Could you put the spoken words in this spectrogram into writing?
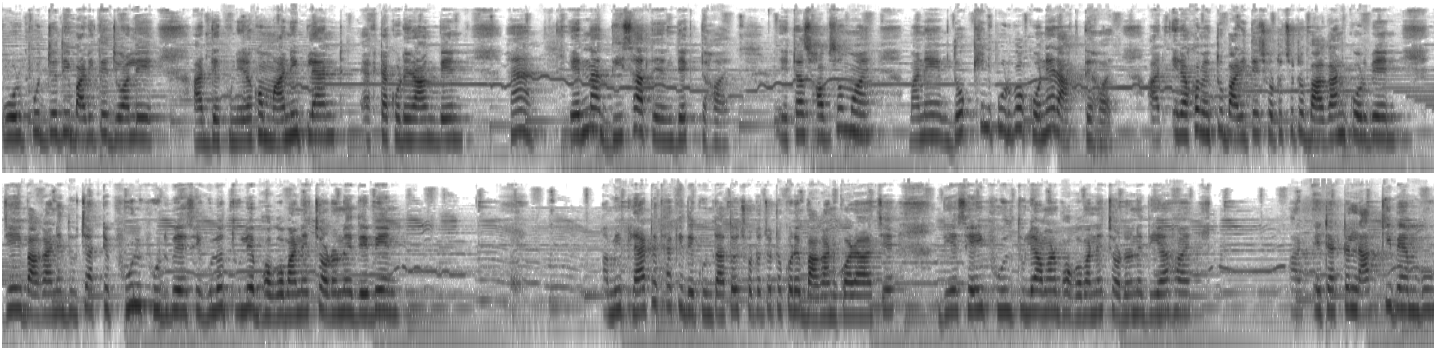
কর্পূর যদি বাড়িতে জলে আর দেখুন এরকম মানি প্ল্যান্ট একটা করে রাখবেন হ্যাঁ? এর না দিশাতে দেখতে হয়। এটা সবসময় মানে দক্ষিণ পূর্ব কোণে রাখতে হয়। আর এরকম একটু বাড়িতে ছোট ছোট বাগান করবেন, যেই বাগানে দু চারটে ফুল ফুটবে, সেগুলো তুলে ভগবানের চরণে দেবেন। আমি ফ্ল্যাটে থাকি, দেখুন, তাতেও ছোট ছোট করে বাগান করা আছে। দিয়ে সেই ফুল তুলে আমার ভগবানের চরণে দেওয়া হয়। আর এটা একটা লাক্কি ব্যাম্বু।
